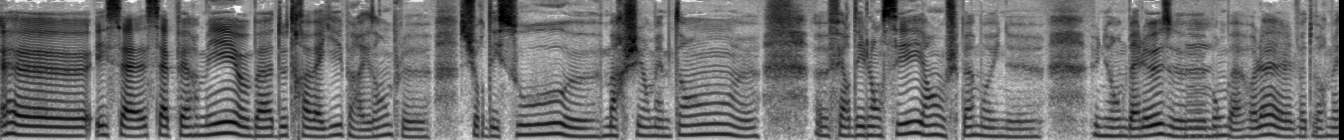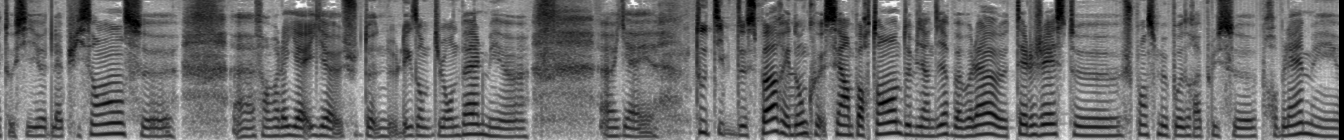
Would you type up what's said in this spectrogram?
et ça, ça permet bah, de travailler, par exemple, sur des sauts, marcher en même temps, faire des lancers. Hein. Je sais pas, moi, une, une handballeuse, mm. bon, bah voilà, elle va devoir mettre aussi de la puissance. Euh, enfin voilà, il y a, je donne l'exemple du handball, mais euh, euh, il y a tout type de sport et donc c'est important de bien dire bah voilà tel geste je pense me posera plus problème et,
